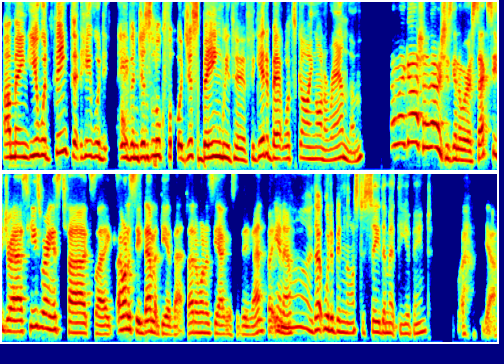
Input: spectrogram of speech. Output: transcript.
I mean, you would think that he would even just look forward just being with her, forget about what's going on around them. Oh my gosh, I know she's going to wear a sexy dress. He's wearing his tux. Like, I want to see them at the event. I don't want to see Agnes at the event, but you know. No, that would have been nice to see them at the event. Yeah.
